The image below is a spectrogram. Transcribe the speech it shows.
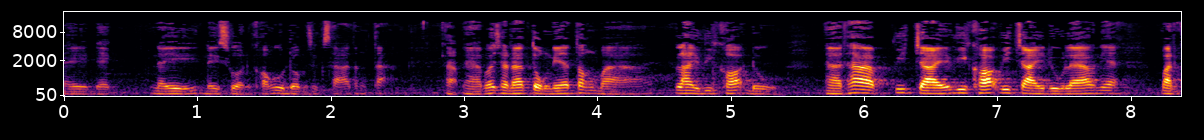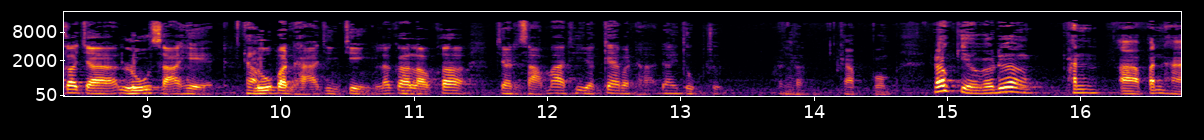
ไอเด็กในในส่วนของอุดมศึกษาต่างๆครับ นะเพราะฉะนั้นตรงเนี้ยต้องมาไล่วิเคราะห์ดูนะถ้าวิจัยวิเคราะห์วิจัยดูแล้วเนี่ยมันก็จะรู้สาเหตุครับรู้ปัญหาจริง ๆ แล้วก็เราก็จะสามารถที่จะแก้ปัญหาได้ถูกจุดนะครับครับผมแล้วเกี่ยวกับเรื่องพันอ่าปัญหา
